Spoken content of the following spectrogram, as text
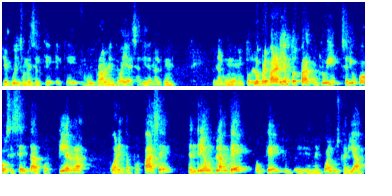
Jeff Wilson es el que, el que muy probablemente vaya de salida en algún, en algún momento. Lo prepararía entonces para concluir, sería un juego 60 por tierra, 40 por pase, tendría un plan B, ok, eh, en el cual buscaría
